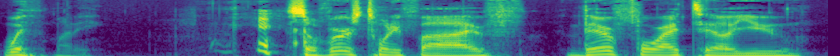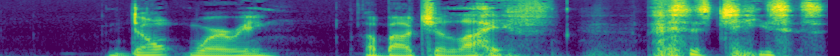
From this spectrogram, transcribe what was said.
with money. So verse 25, therefore I tell you, don't worry about your life. This is Jesus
